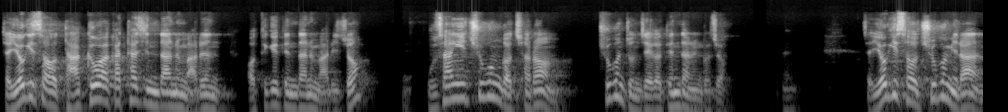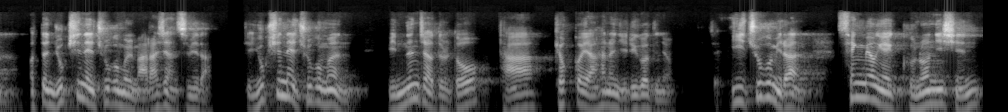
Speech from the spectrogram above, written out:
자, 여기서 다 그와 같아진다는 말은 어떻게 된다는 말이죠? 우상이 죽은 것처럼 죽은 존재가 된다는 거죠. 자, 여기서 죽음이란 어떤 육신의 죽음을 말하지 않습니다. 육신의 죽음은 믿는 자들도 다 겪어야 하는 일이거든요. 이 죽음이란 생명의 근원이신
